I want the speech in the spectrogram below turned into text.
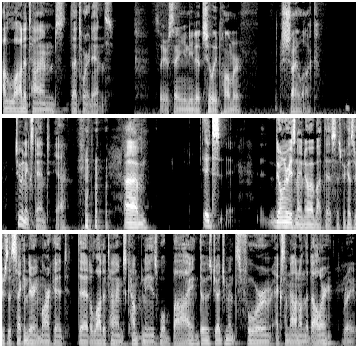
a lot of times that's where it ends. So you're saying you need a Chili Palmer, a Shylock. To an extent, yeah. um, it's the only reason I know about this is because there's a secondary market that a lot of times companies will buy those judgments for X amount on the dollar, Right.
